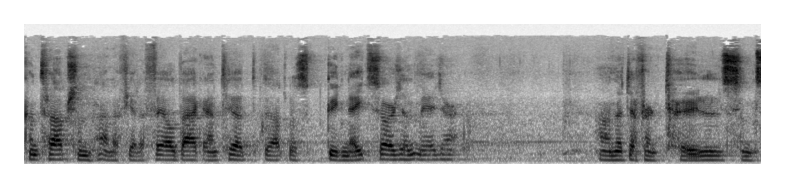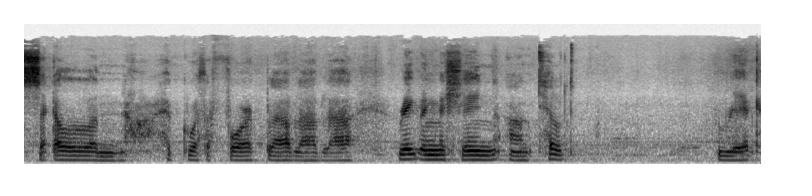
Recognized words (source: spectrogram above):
contraption, and if you'd have fell back into it, that was good night, Sergeant Major. And the different tools and sickle and hook with a fork, blah blah blah, reaping machine and tilt rake.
